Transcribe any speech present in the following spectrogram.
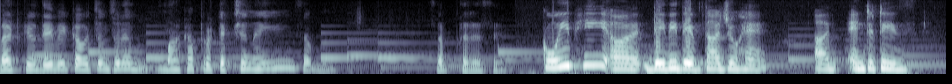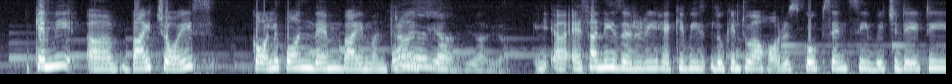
बैठ के देवी का वचन सुने माँ का प्रोटेक्शन है ही सब सब तरह से कोई भी देवी देवता जो है entities can we by choice call upon them by Oh, yeah, yeah, yeah. Uh, ऐसा नहीं ज़रूरी है कि we look into our horoscopes and see which deity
